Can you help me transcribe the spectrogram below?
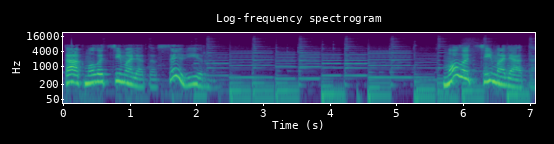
Так, молодці малята, все вірно. Молодці малята.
